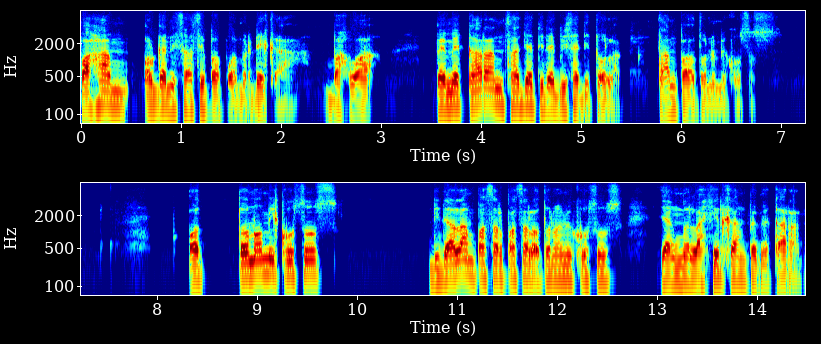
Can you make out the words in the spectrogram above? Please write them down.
paham organisasi Papua Merdeka bahwa pemekaran saja tidak bisa ditolak tanpa otonomi khusus. Otonomi khusus di dalam pasal-pasal otonomi khusus yang melahirkan pemekaran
